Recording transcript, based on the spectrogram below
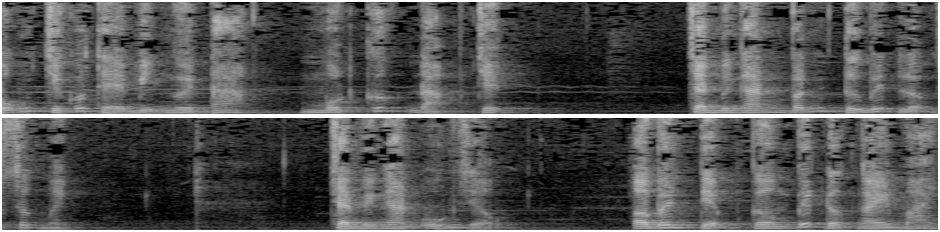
Cũng chỉ có thể bị người ta Một cước đạp chết. Trần Bình An vẫn tự biết lượng sức mình. Trần Bình An uống rượu. Ở bên tiệm cơm biết được ngày mai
